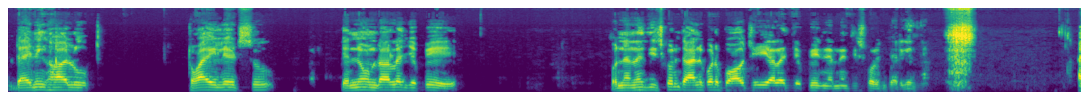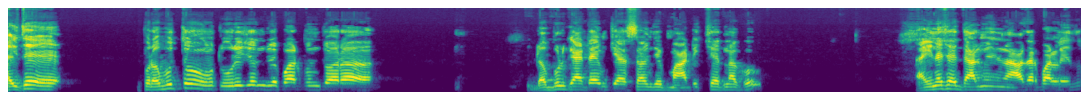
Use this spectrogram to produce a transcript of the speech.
డైనింగ్ హాలు టాయిలెట్స్ ఇవన్నీ ఉండాలని చెప్పి నిర్ణయం తీసుకొని దాన్ని కూడా బాగు చేయాలని చెప్పి నిర్ణయం తీసుకోవడం జరిగింది. అయితే ప్రభుత్వం టూరిజం డిపార్ట్మెంట్ ద్వారా డబ్బులు కేటాయింపు చేస్తామని చెప్పి మాట ఇచ్చారు నాకు. అయినా సరే దాని మీద నేను ఆధారపడలేదు.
